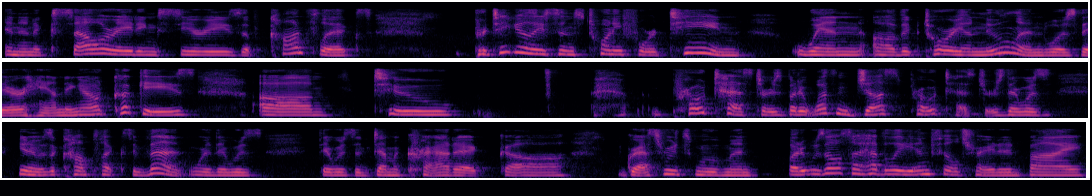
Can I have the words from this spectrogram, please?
in an accelerating series of conflicts, particularly since 2014, when uh, Victoria Nuland was there handing out cookies um, to protesters, but it wasn't just protesters. There was, you know, it was a complex event where there was there was a democratic uh, grassroots movement, but it was also heavily infiltrated by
